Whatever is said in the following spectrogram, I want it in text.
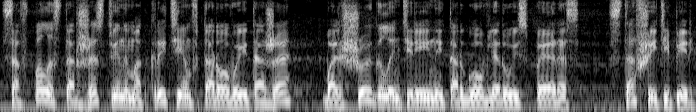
совпала с торжественным открытием второго этажа большой галантерейной торговли Руис Перес, ставшей теперь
